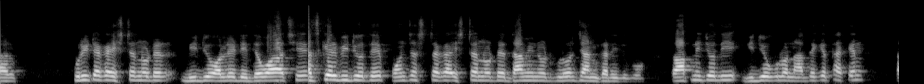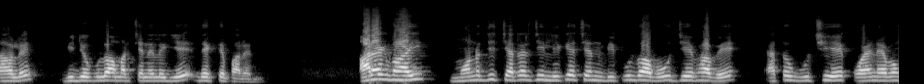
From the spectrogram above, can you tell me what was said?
আর কুড়ি টাকা স্টার নোটের ভিডিও অলরেডি দেওয়া আছে। আজকের ভিডিওতে পঞ্চাশ টাকা স্টার নোটের দামি নোটগুলোর জানকারি দিব। তো আপনি যদি ভিডিওগুলো না দেখে থাকেন, তাহলে ভিডিওগুলো আমার চ্যানেলে গিয়ে দেখতে পারেন। আর এক ভাই মনোজিৎ চ্যাটার্জি লিখেছেন, বিপুল বাবু যেভাবে এত গুছিয়ে কয়েন এবং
